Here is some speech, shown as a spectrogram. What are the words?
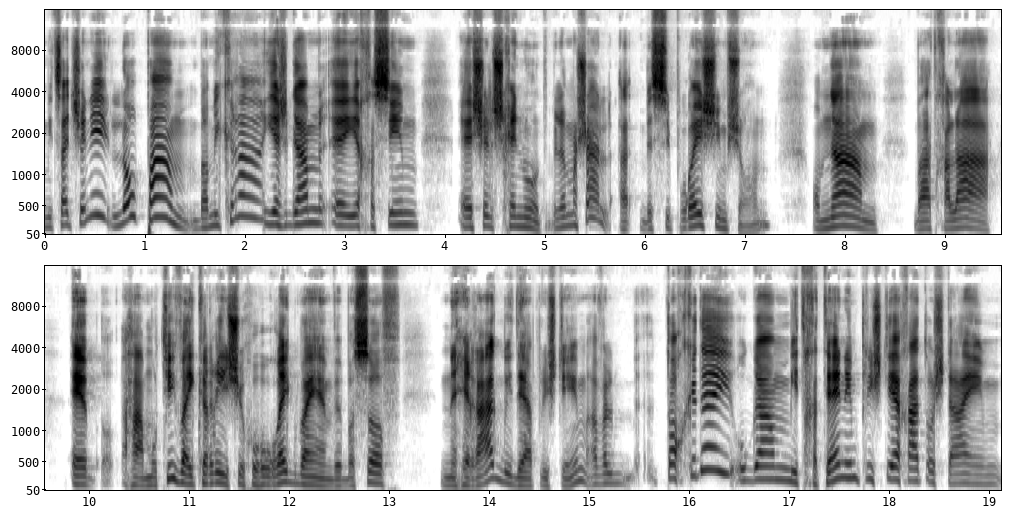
מצד שני, לא פעם במקרא יש גם אה, יחסים אה, של שכנות. ולמשל, בסיפורי שמשון, אמנם בהתחלה המוטיב העיקרי שהוא הורג בהם ובסוף נהרג בידי הפלישתים, אבל תוך כדי הוא גם מתחתן עם פלישתי אחת או שתיים,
